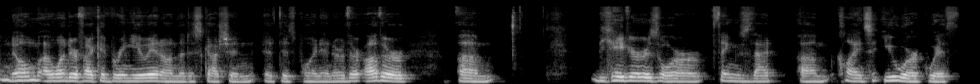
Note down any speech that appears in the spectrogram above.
Noam, I wonder if I could bring you in on the discussion at this point. And are there other um, behaviors or things that um, clients that you work with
